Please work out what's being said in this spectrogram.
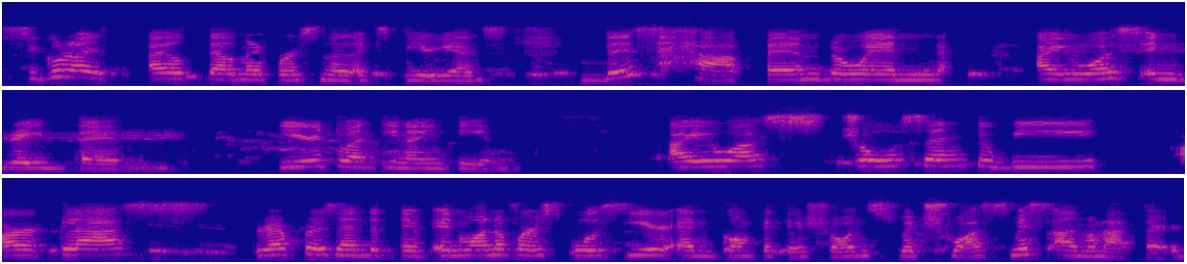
siguro I, I'll tell my personal experience. This happened when I was in grade 10, year 2019. I was chosen to be our class representative in one of our school's year-end competitions, which was Miss Alma Mater.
